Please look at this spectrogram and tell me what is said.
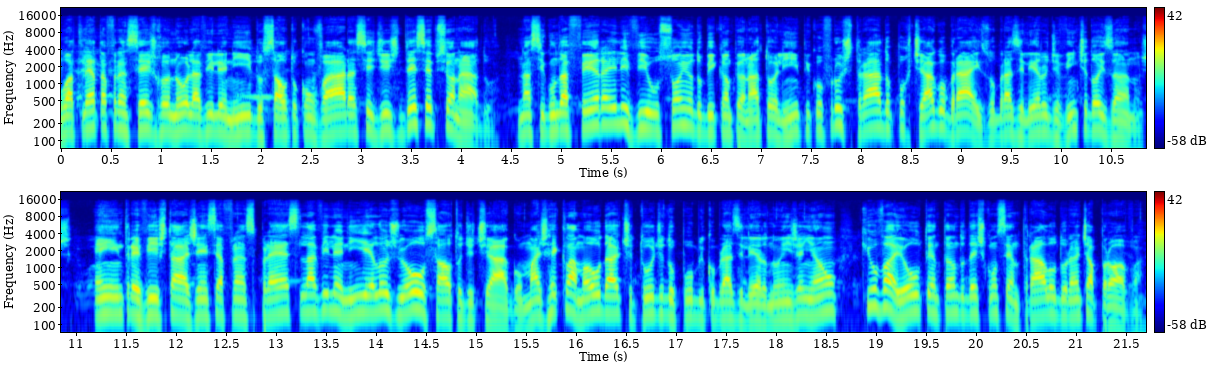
O atleta francês Renaud Lavillenie, do salto com vara, se diz decepcionado. Na segunda-feira, ele viu o sonho do bicampeonato olímpico frustrado por Thiago Braz, o brasileiro de 22 anos. Em entrevista à agência France Press, Lavillenie elogiou o salto de Thiago, mas reclamou da atitude do público brasileiro no Engenhão, que o vaiou tentando desconcentrá-lo durante a prova.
